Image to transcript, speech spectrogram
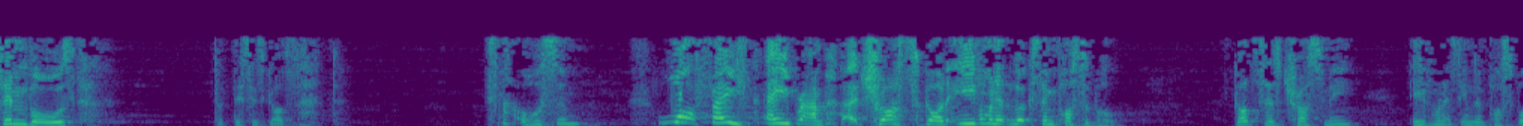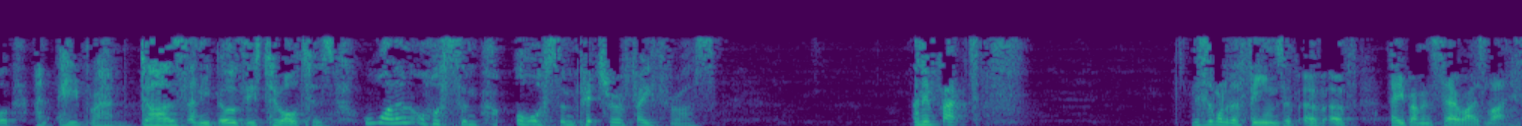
Symbols that this is God's land. Isn't that awesome? What faith! Abraham uh, trusts God even when it looks impossible. God says, trust me, even when it seems impossible, and Abraham does, and he builds these two altars. What an awesome, awesome picture of faith for us. And in fact, this is one of the themes of, of, of Abraham and Sarai's life.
